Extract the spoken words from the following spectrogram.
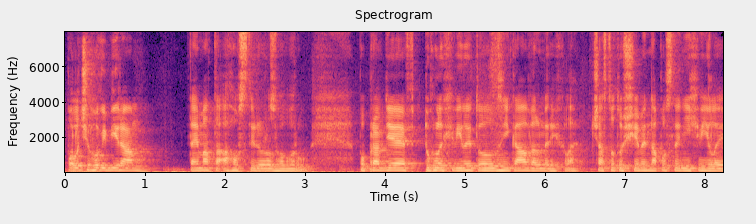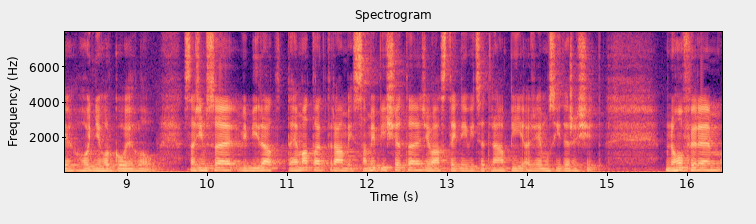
podle čeho vybírám témata a hosty do rozhovoru. Popravdě v tuhle chvíli to vzniká velmi rychle. Často to šijeme na poslední chvíli hodně horkou jehlou. Snažím se vybírat témata, která mi sami píšete, že vás teď nejvíce trápí a že je musíte řešit. Mnoho firm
